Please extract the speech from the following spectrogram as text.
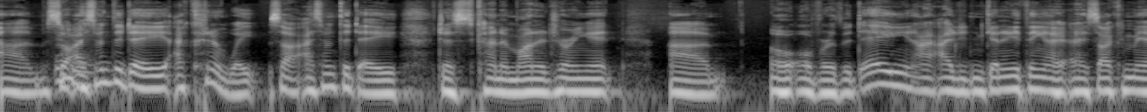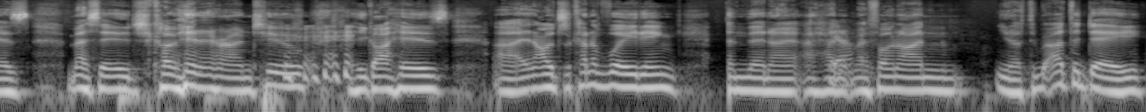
Um, so I spent the day, I couldn't wait. So I spent the day just kind of monitoring it um, over the day. I, I didn't get anything. I, I saw Kamea's message come in around two. he got his. Uh, and I was just kind of waiting. And then I, I had Yeah. my phone on, you know, throughout the day.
